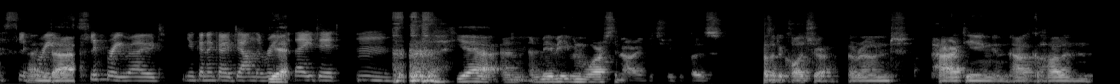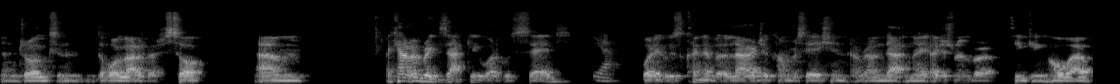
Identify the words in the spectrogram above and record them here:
A slippery uh, slippery road you're going to go down the route Yeah. that they did mm. yeah, and, Mm. and maybe even worse in our industry because because of the culture around partying and alcohol and, and drugs and the whole lot of it. So um I can't remember exactly what it was said, yeah but it was kind of a larger conversation around that. And I, I just remember thinking, oh wow,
